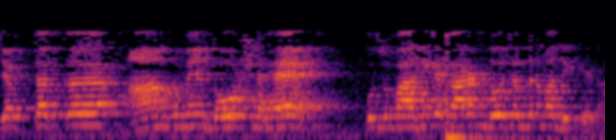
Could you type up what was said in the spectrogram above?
जब तक आँख में दोष है, उस उपाधि के कारण दो चंद्रमा दिखेगा।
